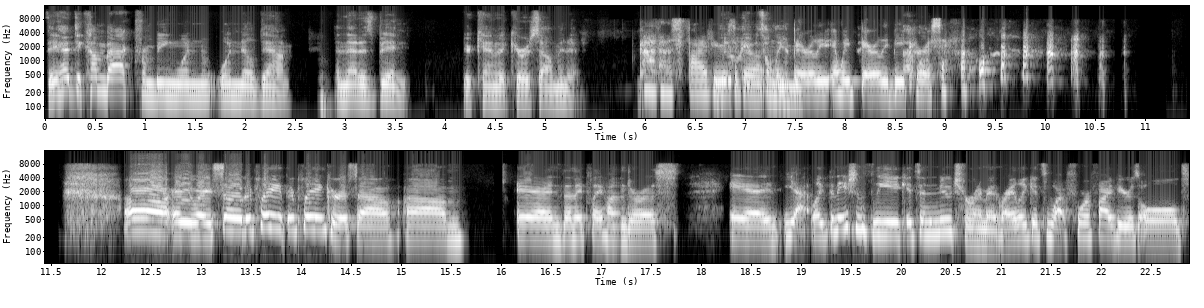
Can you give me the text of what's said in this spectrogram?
they had to come back from being one one nil down, and that has been your Canada Curacao minute. God, that was five years Literally, ago, and we barely and we barely beat. Curacao. oh, anyway, so they're playing they're playing Curacao, um, and then they play Honduras, and yeah, like the Nations League, it's a new tournament, right? Like it's what four or five years old,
